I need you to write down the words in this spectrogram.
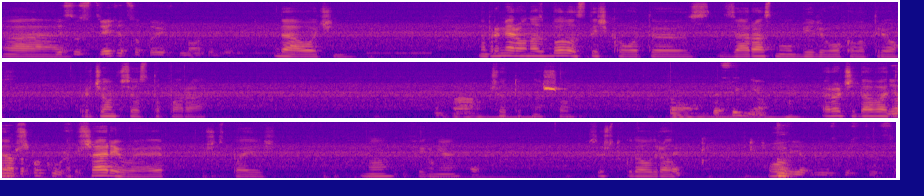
А, Если встретятся, то их много будет. Да, очень. Например, у нас была стычка, вот э, за раз мы убили около трех. Причем все с топора. Да. Что тут нашел? Да, да фигня. Короче, давай Мне надо обш- обшаривай, а я сейчас поищу. Ну, фигня. Слышь, ты куда удрал? О, Ну, я в ней спустился.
